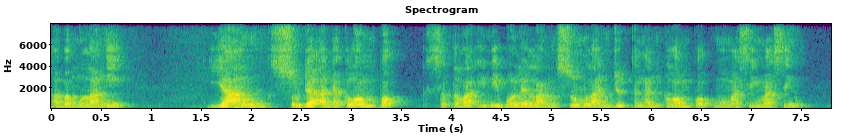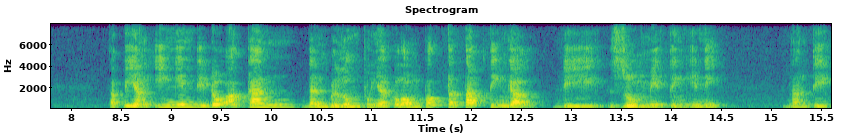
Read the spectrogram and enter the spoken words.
Abang ulangi, yang sudah ada kelompok, setelah ini boleh langsung lanjut dengan kelompokmu masing-masing. Tapi yang ingin didoakan dan belum punya kelompok tetap tinggal di Zoom meeting ini. Nanti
